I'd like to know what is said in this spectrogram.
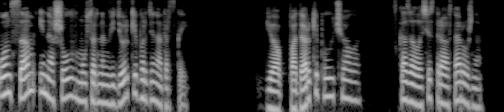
он сам и нашел в мусорном ведерке в ординаторской. «Я подарки получала», — сказала сестра осторожно.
